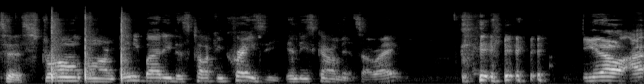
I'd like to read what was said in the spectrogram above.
to strong arm anybody that's talking crazy in these comments. All right. you know, I,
